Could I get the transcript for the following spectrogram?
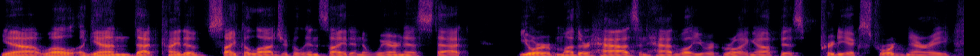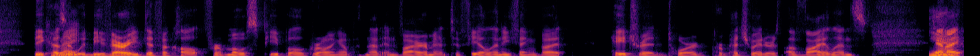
Yeah, well, again, that kind of psychological insight and awareness that your mother has and had while you were growing up is pretty extraordinary because right. it would be very difficult for most people growing up in that environment to feel anything but hatred toward perpetuators of violence. Yeah. And I,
